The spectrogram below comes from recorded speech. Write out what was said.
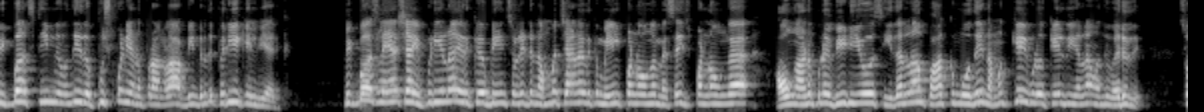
பிக் பாஸ் டீம் வந்து இதை புஷ் பண்ணி அனுப்புகிறாங்களா அப்படின்றது பெரிய கேள்வியாக இருக்குது பிக் பாஸ்ல ஏன் ஷா இப்படியெல்லாம் இருக்குது அப்படின்னு சொல்லிட்டு நம்ம சேனலுக்கு மெயில் பண்ணவங்க மெசேஜ் பண்ணவங்க அவங்க அனுப்பின வீடியோஸ் இதெல்லாம் பார்க்கும்போதே நமக்கே இவ்வளோ கேள்விகள்லாம் வந்து வருது. ஸோ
